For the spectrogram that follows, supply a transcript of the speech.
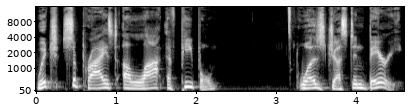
which surprised a lot of people, was Justin Berry.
